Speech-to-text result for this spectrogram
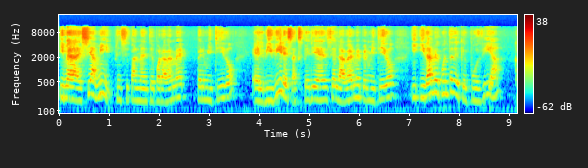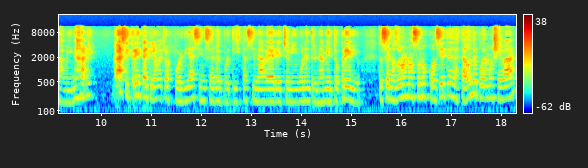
y me agradecía a mí principalmente por haberme permitido el vivir esa experiencia, el haberme permitido y, y darme cuenta de que podía caminar casi 30 kilómetros por día sin ser deportista, sin haber hecho ningún entrenamiento previo. Entonces nosotros no somos conscientes de hasta dónde podemos llegar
